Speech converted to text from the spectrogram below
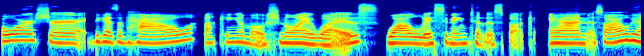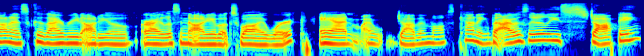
for sure because of how fucking emotional I was while listening to this book. And so I will be honest because I read audio or I listen to audiobooks while I work and my job involves counting, but I was literally stopping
